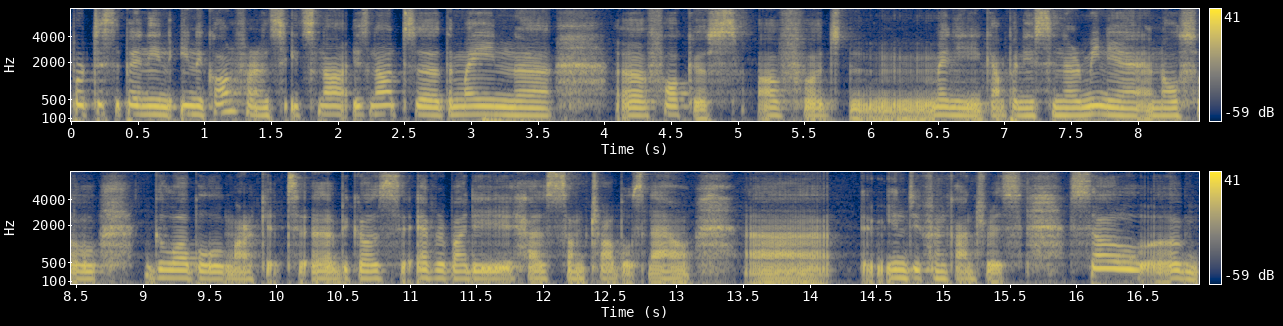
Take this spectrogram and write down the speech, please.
participating in a conference it's not is not uh, the main uh, uh, focus of uh, many companies in Armenia and also global market uh, because everybody has some troubles now uh, in different countries so um,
